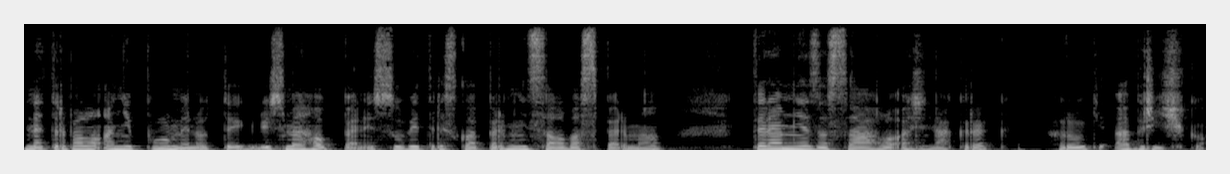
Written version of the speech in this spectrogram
Netrvalo ani půl minuty, když z mého penisu vytryskla první salva sperma, které mě zasáhlo až na krk, hruď a bříško.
